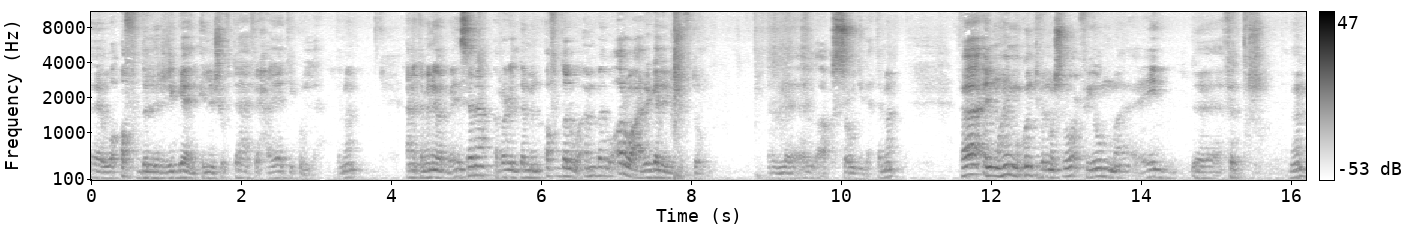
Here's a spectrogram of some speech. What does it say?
وأفضل الرجال اللي شفتها في حياتي كلها. تمام؟ أنا 48 سنة الراجل ده من أفضل وأنبل وأروع الرجال اللي شفتهم. الأخ السعودي ده تمام؟ فالمهم كنت في المشروع في يوم عيد فطر تمام؟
